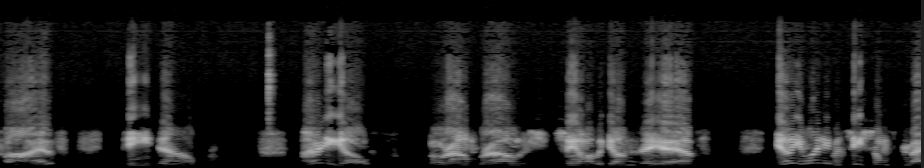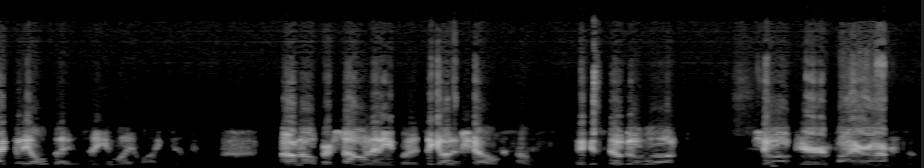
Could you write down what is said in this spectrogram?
5 p.m. There you go. Go around, browse, see all the guns they have. You know, you might even see some back to the old days that you might like. I don't know if they're selling any, but it's a gun show, so you can still go look, show off your firearms, and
